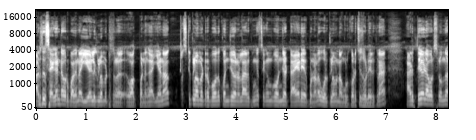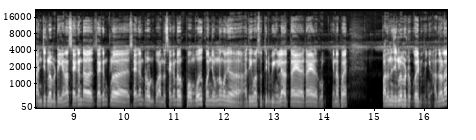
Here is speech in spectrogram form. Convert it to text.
அடுத்து செகண்ட் ஹவர் பார்த்தீங்கன்னா ஏழு கிலோமீட்டர் வாக் பண்ணுங்கள் ஏன்னா ஃபஸ்ட்டு கிலோமீட்டர் போது கொஞ்சம் நல்லா இருப்பீங்க. செகண்ட் கொஞ்சம் டயர்ட் ஏற்படனால ஒரு கிலோமீட்டர் நான் உங்களுக்கு குறைச்சி சொல்லியிருக்கிறேன். அடுத்து தேர்ட் ஹவர்ஸில் வந்து அஞ்சு கிலோமீட்டர் ஏன்னா second second kilo second round அந்த செகண்ட் ஹவர் போகும்போது கொஞ்சம் இன்னும் கொஞ்சம் அதிகமாக சுற்றிருப்பீங்களே அது டய டயர்ட் இருக்கும். ஏன்னா இப்போ பதினஞ்சு கிலோமீட்டர் போயிருப்பீங்க. அதனால்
